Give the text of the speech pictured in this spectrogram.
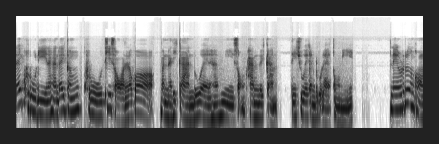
ได้ครูดีนะคะได้ทั้งครูที่สอนแล้วก็บรรณาธิการด้วยนะคะมีสองท่านด้วยกันที่ช่วยกันดูแลตรงนี้ ในเรื่องของ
